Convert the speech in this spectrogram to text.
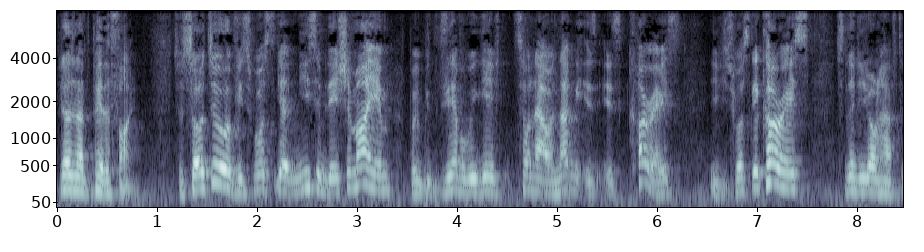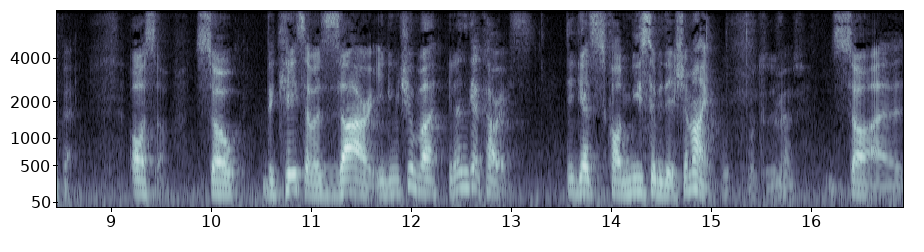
he doesn't have to pay the fine. So so too, if he's supposed to get misa b'dei shemayim, but the example we gave so now is not is, is kares. If you're supposed to get kares, so then you don't have to pay. Also, so the case of a zar eating truma, he doesn't get kares he gets called Misa B'dei Shemayim. What's the difference? So, uh,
